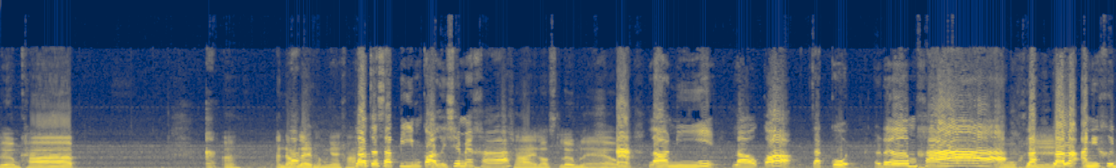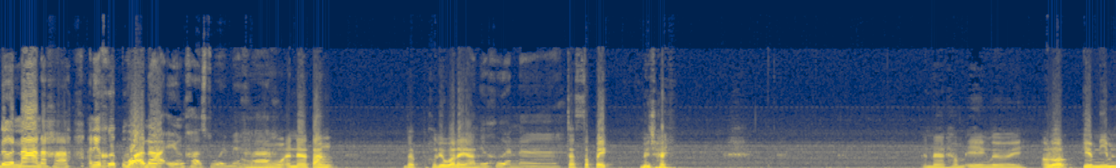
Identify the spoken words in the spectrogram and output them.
เริ่มครับอะ อะอันดับแรกทำไงคะเราจะสตรีมก่อนเลยใช่ไหมคะ ใช่เราเริ่มแล้วอะแล้วอันนี้เราก็จะกดเริ่มค่ะโอเคแล้วแล้วแล้วอันนี้คือเดินหน้านะคะ อันนี้คือตัวอันนาเองค่ะ สวยไหมโอ้คะอันนาตั้ง แบบเขาเรียกว่าอะไรอัอะนนี้คืออันนาจัดสเปค ไม่ใช่ อันนาทำเองเลย เอาแล้วเกมนี้มัน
